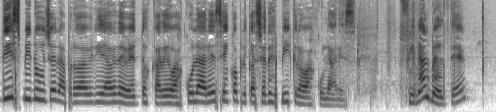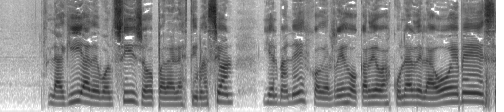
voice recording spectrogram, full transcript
disminuye la probabilidad de eventos cardiovasculares y en complicaciones microvasculares. Finalmente, la guía de bolsillo para la estimación y el manejo del riesgo cardiovascular de la OMS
